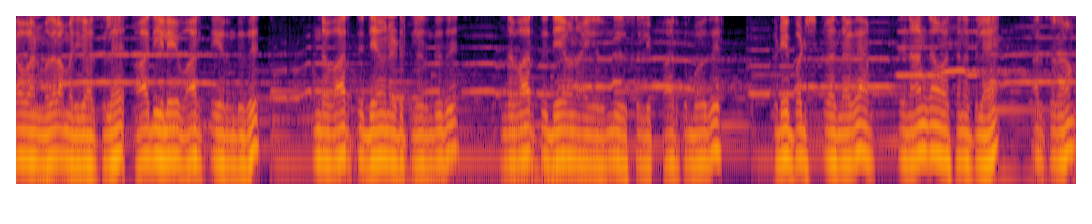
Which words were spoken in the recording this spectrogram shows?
யோவான் முதலாம் அதிகாரத்தில் ஆதியிலே வார்த்தை இருந்தது. அந்த வார்த்தை தேவனிடத்தில் இருந்தது. அந்த வார்த்தை தேவனாக இருந்தது சொல்லி பார்க்கும்போது அப்படியே படிச்சுட்டு வந்தாங்க. நான்காம் வசனத்தில் பார்க்கிறோம்.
